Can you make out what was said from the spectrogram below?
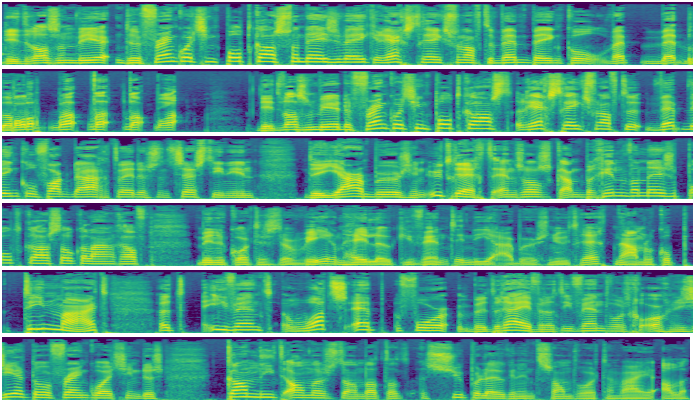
Dit was hem weer, de Frankwatching podcast van deze week, rechtstreeks vanaf de webwinkel. Web, web, Dit was hem weer, de Frankwatching podcast, rechtstreeks vanaf de webwinkel vakdagen 2016 in de jaarbeurs in Utrecht. En zoals ik aan het begin van deze podcast ook al aangaf, binnenkort is er weer een heel leuk event in de jaarbeurs in Utrecht, namelijk op 10 maart. Het event WhatsApp voor bedrijven. Dat event wordt georganiseerd door Frankwatching, dus kan niet anders dan dat dat superleuk en interessant wordt en waar je alle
